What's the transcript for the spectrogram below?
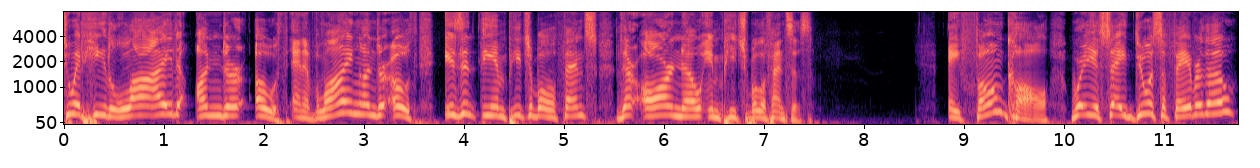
to it, he lied under oath. And if lying under oath isn't the impeachable offense, there are no impeachable offenses. A phone call where you say, do us a favor, though,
